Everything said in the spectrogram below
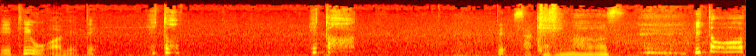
え手を挙げて、人人って叫びます。人っ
